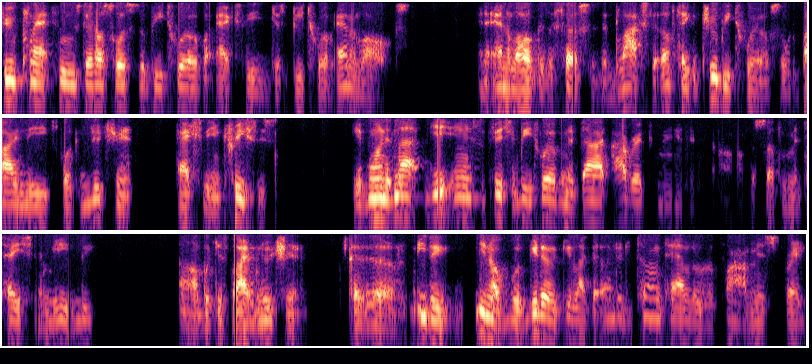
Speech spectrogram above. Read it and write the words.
few plant foods that are sources of B12 are actually just B12 analogs. An analog is a substance that blocks the uptake of true B12, so the body needs for the nutrient actually increases. If one is not getting sufficient B12 in the diet, I recommend uh, a supplementation immediately uh, with this nutrient because uh, either you know we'll get a get like the under the tongue tablet or the fine mist spray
